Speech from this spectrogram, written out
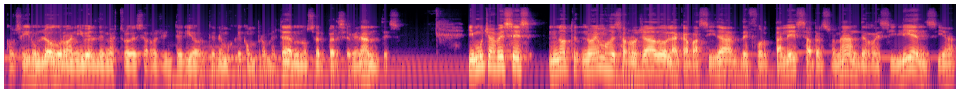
conseguir un logro a nivel de nuestro desarrollo interior. Tenemos que comprometernos, ser perseverantes. Y muchas veces no, no hemos desarrollado la capacidad de fortaleza personal, de resiliencia,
